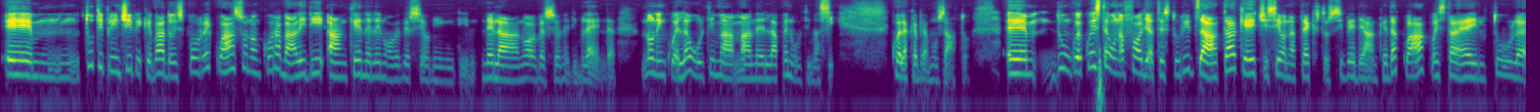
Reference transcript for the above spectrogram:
ehm, tutti i principi che vado a esporre qua sono ancora validi anche nelle nuove versioni di, nella nuova versione di Blender. Non in quella ultima, ma nella penultima sì, quella che abbiamo usato. Ehm, dunque, questa è una foglia texturizzata, che ci sia una texture si vede anche da qua, questo è il tool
